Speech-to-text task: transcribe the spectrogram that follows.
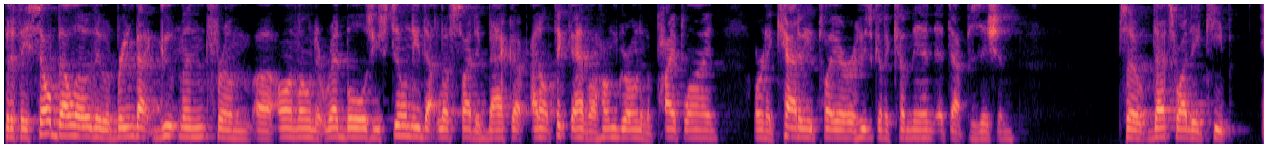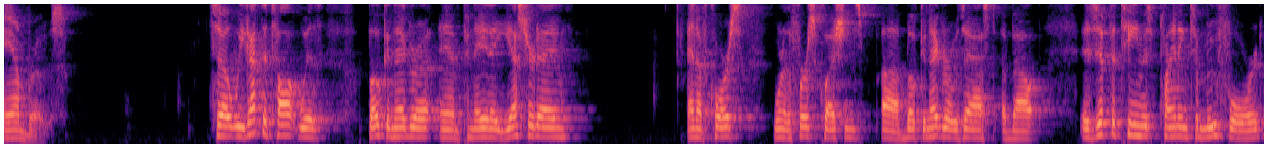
But if they sell Bello, they would bring back Gutman from uh, on loan at Red Bulls. You still need that left sided backup. I don't think they have a homegrown in the pipeline or an academy player who's going to come in at that position. So that's why they keep Ambrose. So we got to talk with Bocanegra and Pineda yesterday. And of course, one of the first questions uh, Bocanegra was asked about is if the team is planning to move forward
